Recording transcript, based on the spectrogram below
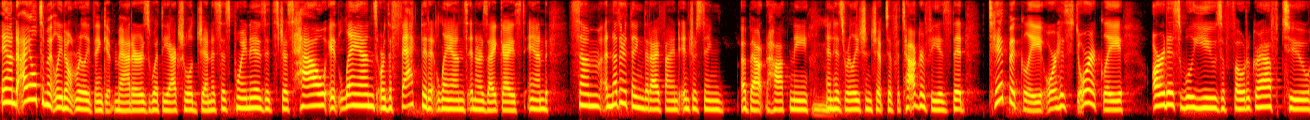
And I ultimately don't really think it matters what the actual genesis point is. It's just how it lands or the fact that it lands in our zeitgeist. And some another thing that I find interesting about Hockney mm-hmm. and his relationship to photography is that typically or historically, artists will use a photograph to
